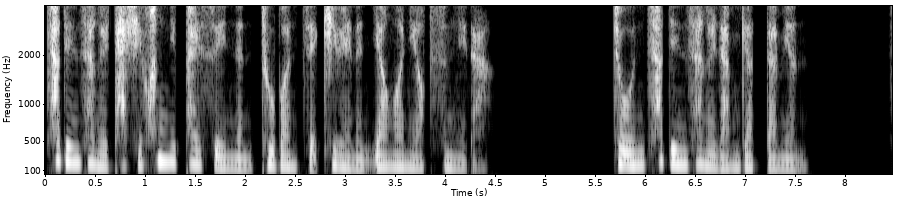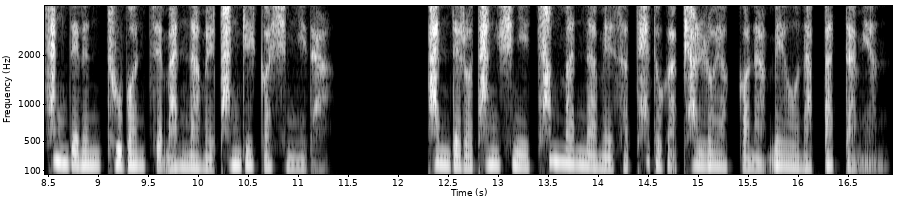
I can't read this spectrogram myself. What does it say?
첫인상을 다시 확립할 수 있는 두 번째 기회는 영원히 없습니다. 좋은 첫인상을 남겼다면 상대는 두 번째 만남을 반길 것입니다. 반대로 당신이 첫 만남에서 태도가 별로였거나 매우 나빴다면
